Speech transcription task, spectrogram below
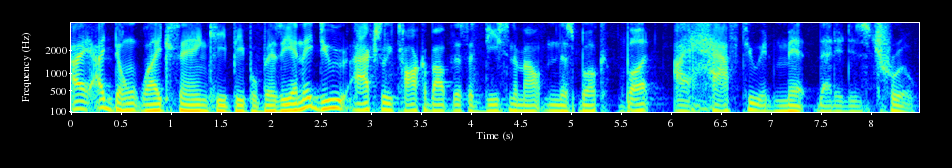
I, I don't like saying keep people busy, and they do actually talk about this a decent amount in this book, but I have to admit that it is true.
